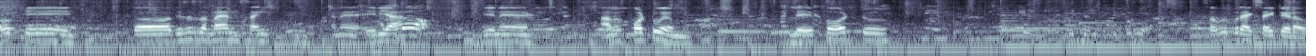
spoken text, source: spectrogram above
ઓકે તો this is the main signs અને એરિયા जेने आम फ़ोटो है ले, फ़ोटो। सब पूरा एक्साइटेड आओ।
